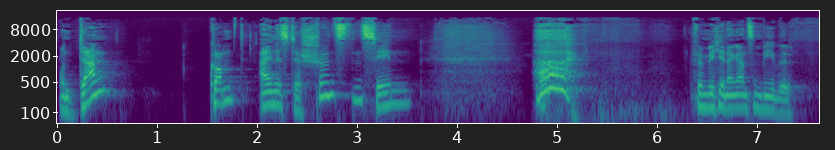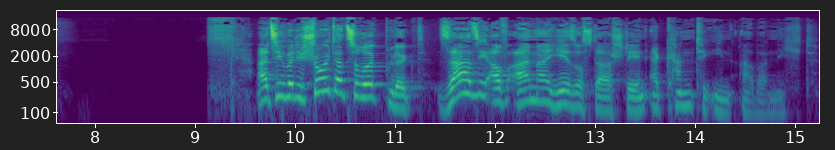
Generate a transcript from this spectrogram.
Und dann kommt eines der schönsten Szenen ah, für mich in der ganzen Bibel. Als sie über die Schulter zurückblickt, sah sie auf einmal Jesus dastehen, erkannte ihn aber nicht.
